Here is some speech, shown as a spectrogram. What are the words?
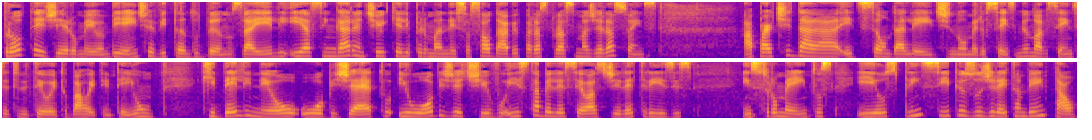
proteger o meio ambiente, evitando danos a ele e assim garantir que ele permaneça saudável para as próximas gerações. A partir da edição da lei de número 6.938-81, que delineou o objeto e o objetivo e estabeleceu as diretrizes, instrumentos e os princípios do direito ambiental.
